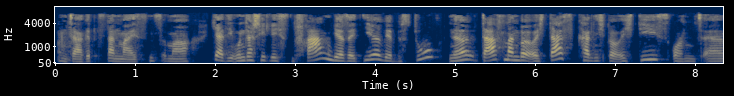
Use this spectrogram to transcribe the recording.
Und da gibt's dann meistens immer ja die unterschiedlichsten Fragen. Wer seid ihr? Wer bist du? Ne? Darf man bei euch das? Kann ich bei euch dies? Und äh,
